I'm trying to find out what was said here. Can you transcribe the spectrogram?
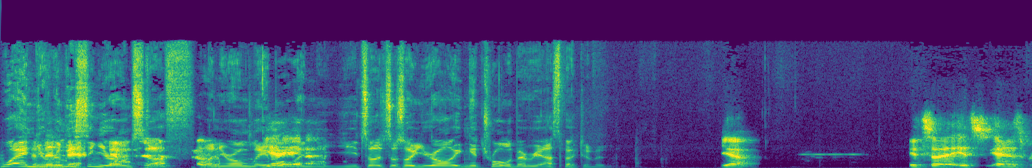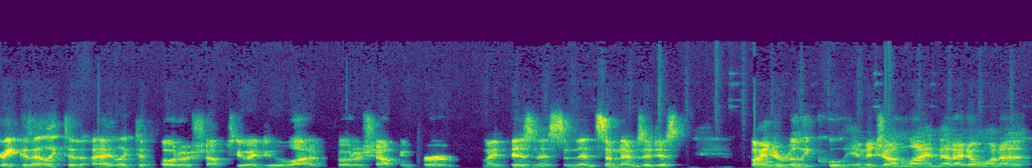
well, and and you're releasing your own stuff on your own label, Yeah, yeah. and you, so, so so you're all in control of every aspect of it. Yeah. It's uh, it's and it's great because I like to I like to Photoshop too. I do a lot of photoshopping for my business, and then sometimes I just find a really cool image online that I don't want to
